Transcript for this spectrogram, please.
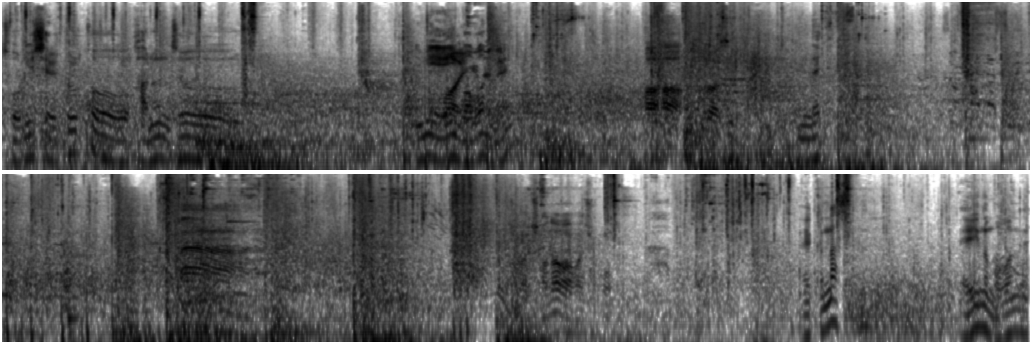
조리실 뚫고 가는 중. 이미 A 와, 먹었네. 아아 들어왔어. 있네. 아, 아, 전화가 와가지고. 네, 끝났어. A는 먹었네.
